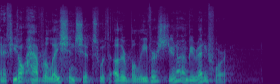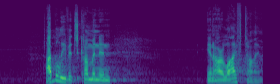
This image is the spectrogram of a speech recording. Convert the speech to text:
And if you don't have relationships with other believers, you're not going to be ready for it. I believe it's coming in, in our lifetime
